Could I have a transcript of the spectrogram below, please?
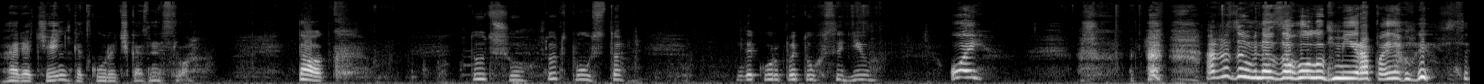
Гаряченька курочка знесла. Так. Тут що? Тут пусто. Де кур петух сидів. Ой! А що це нас за голуб міра появився?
